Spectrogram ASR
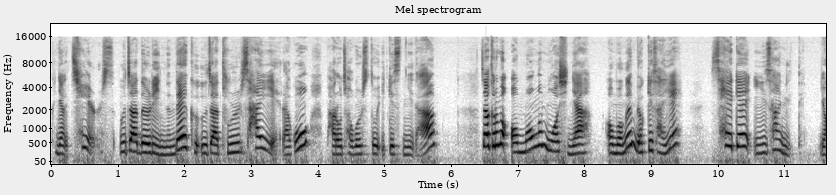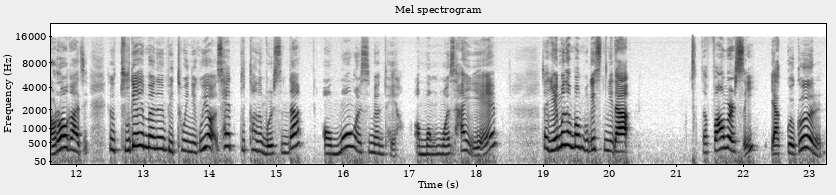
그냥 chairs 의자들이 있는데 그 의자 둘 사이에라고 바로 적을 수도 있겠습니다. 자 그러면 among은 무엇이냐? among은 몇 개 사이에? 세 개 이상일 때 여러 가지 그래서 두 개면은 between이고요. 셋부터는 뭘 쓴다? among을 쓰면 돼요. among 뭐 사이에 자 예문 한번 보겠습니다. The pharmacy 약국은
